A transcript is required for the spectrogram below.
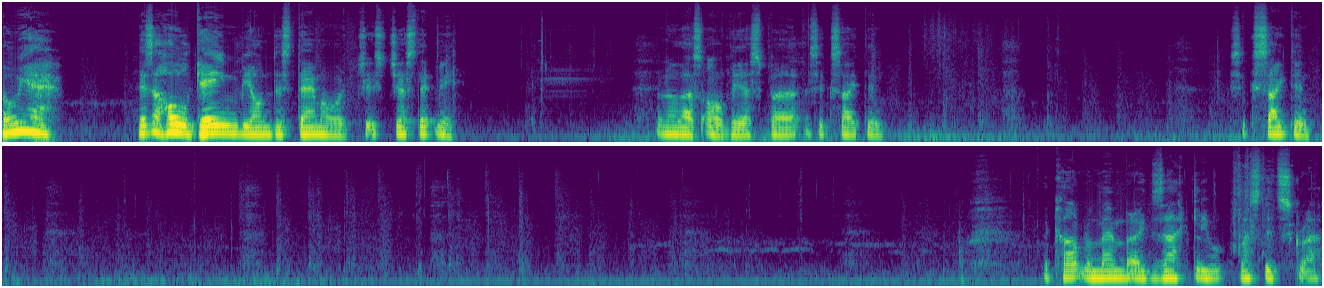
Oh yeah. There's a whole game beyond this demo. It just just hit me. I know that's obvious, but it's exciting. It's exciting. I can't remember exactly rusted scrap.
